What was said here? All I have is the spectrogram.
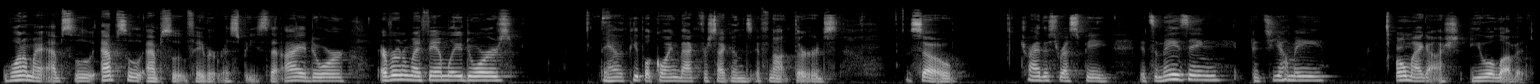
one of my absolute, absolute, absolute favorite recipes that I adore. Everyone in my family adores. They have people going back for seconds, if not thirds. So try this recipe. It's amazing. It's yummy. Oh my gosh, you will love it.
